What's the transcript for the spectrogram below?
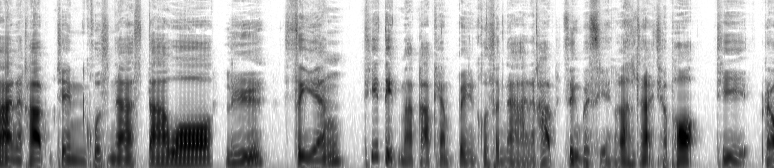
มากๆนะครับ เช่นโฆษณา Star Wars หรือเสียง ที่ติดมากับแคมเปญโฆษณานะครับ ซึ่งเป็นเสียงลักษณะเฉพาะที่เรา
